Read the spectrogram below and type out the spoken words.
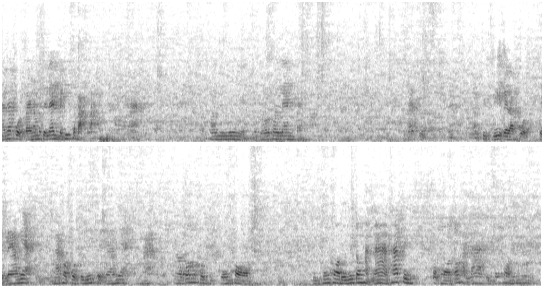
นะถ้ากดไปแล้วมันจะแล่นไปที่สะบักหลังนะค่อยนิ่งๆเนี่ยมันจะค่อยๆแล่นไปนะจุดสามสิบวิเวลากดเสร็จแล้วเนี่ยนะพอกดตัวนี้เสร็จแล้วเนี่ยนะเราก็มากดจุดโค้งคอจุดโค้งคอโดยไม่ต้องหันหน้า ถ้าเป็นตกหมอนต้องหันหน้าจุดโค้งคอนิ่งๆ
